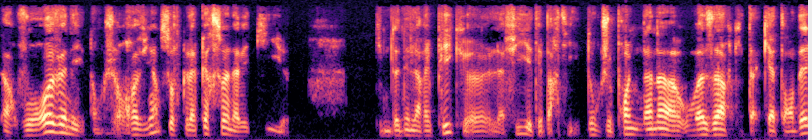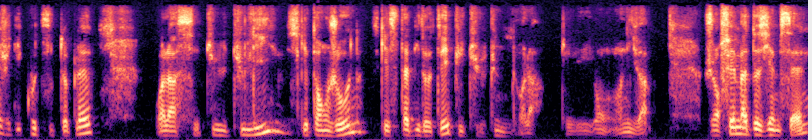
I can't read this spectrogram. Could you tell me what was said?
Alors vous revenez, donc je reviens, sauf que la personne avec qui euh, qui me donnait la réplique, euh, la fille était partie. Donc je prends une nana au hasard qui, qui attendait, je lui dis écoute s'il te plaît, voilà, c'est tu, tu lis ce qui est en jaune, ce qui est stabiloté, puis tu, tu voilà, on, y va. Je refais ma deuxième scène,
